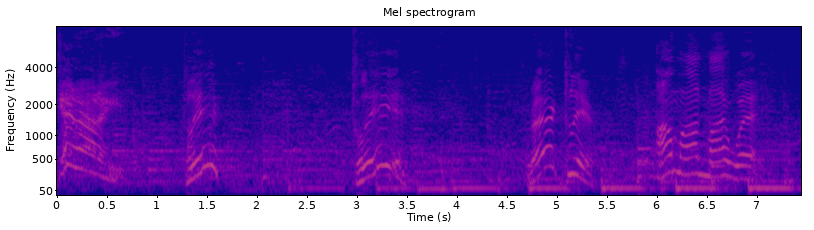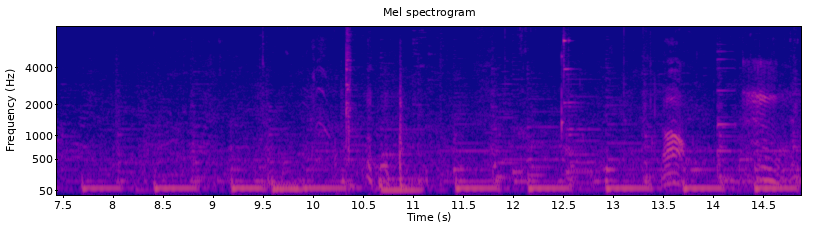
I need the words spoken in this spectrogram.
Get out of here! Clear? Clear. Very clear. I'm on my way. Oh. Mm.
